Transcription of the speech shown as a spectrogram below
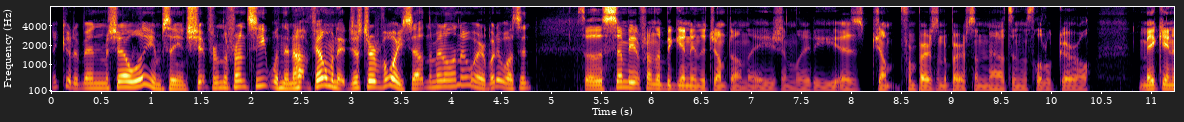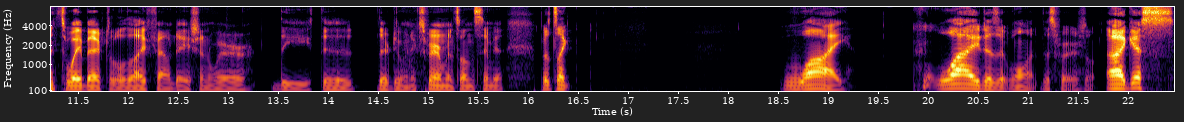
It could have been Michelle Williams saying shit from the front seat when they're not filming it, just her voice out in the middle of nowhere, but it wasn't. So the symbiote from the beginning that jumped on the Asian lady has jumped from person to person. Now it's in this little girl, making its way back to the Life Foundation where the the they're doing experiments on the symbiote. But it's like, why? Why does it want this person? I guess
